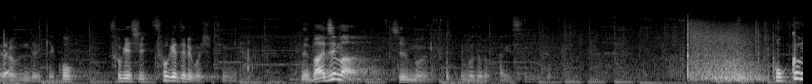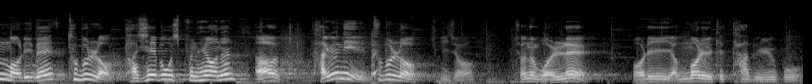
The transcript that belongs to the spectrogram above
여러분들께 꼭 소개, 소개드리고 싶습니다. 네, 마지막 질문 해보도록 하겠습니다. 볶은 머리 대 투블럭. 다시 해보고 싶은 헤어는 아 당연히 투블럭이죠. 저는 원래 머리 옆머리 이렇게 다 밀고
